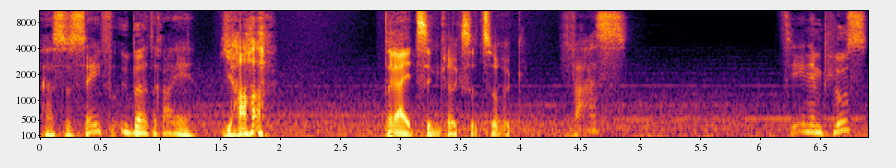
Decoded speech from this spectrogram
Hast du safe über drei? Ja. 13 kriegst du zurück. Was? 10 im Plus?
